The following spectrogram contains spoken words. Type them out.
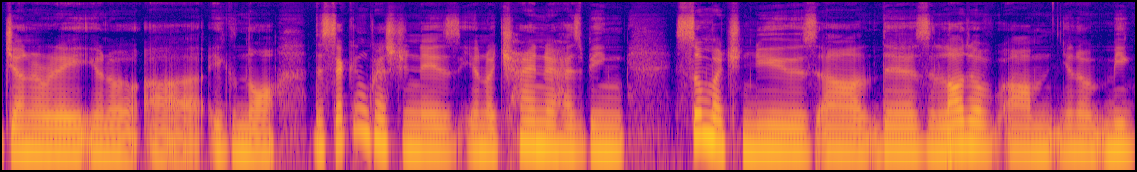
generally, you know, uh, ignore. The second question is, you know, China has been so much news. Uh, there's a lot of, um, you know, me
